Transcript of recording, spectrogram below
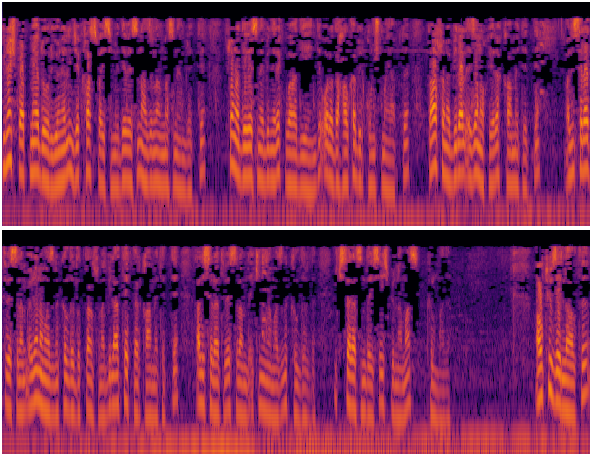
Güneş batmaya doğru yönelince Kasva isimli devesinin hazırlanmasını emretti. Sonra devesine binerek vadiye indi. Orada halka bir konuşma yaptı. Daha sonra Bilal ezan okuyarak kâmet etti. Aleyhissalatü Vesselam öğle namazını kıldırdıktan sonra Bilal tekrar kâmet etti. Aleyhissalatü Vesselam da ikinci namazını kıldırdı. İkisi arasında ise hiçbir namaz kılmadı. 656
